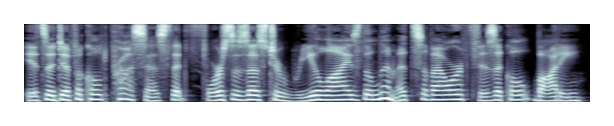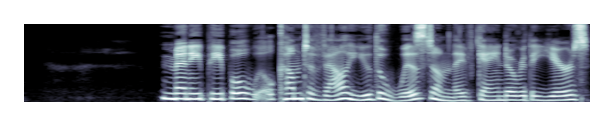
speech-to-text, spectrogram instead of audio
It's a difficult process that forces us to realize the limits of our physical body. Many people will come to value the wisdom they've gained over the years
